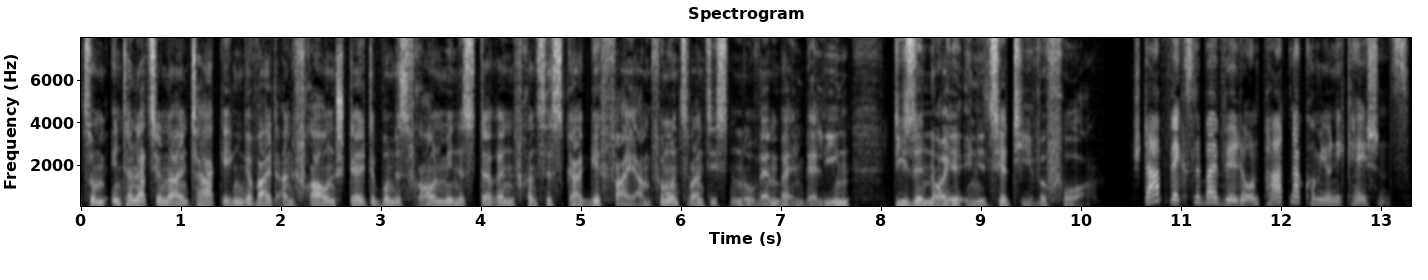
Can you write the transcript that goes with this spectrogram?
Zum Internationalen Tag gegen Gewalt an Frauen stellte Bundesfrauenministerin Franziska Giffey am 25. November in Berlin diese neue Initiative vor. Stabwechsel bei Wilde und Partner Communications.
